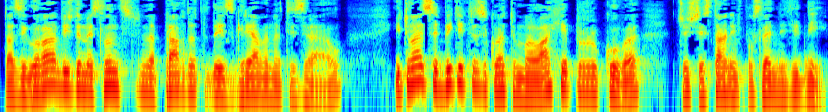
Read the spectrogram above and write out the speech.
В тази глава виждаме слънцето на правдата да изгрява над Израел, и това е събитието, за което Малахия пророкува, че ще стане в последните дни.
